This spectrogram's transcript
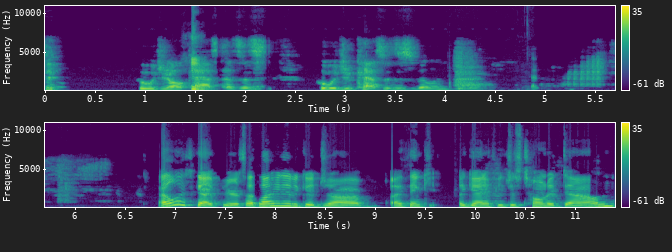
who would y'all cast as this? Who would you cast as this villain? I liked Guy Pearce. I thought he did a good job. I think again, if you just tone it down,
